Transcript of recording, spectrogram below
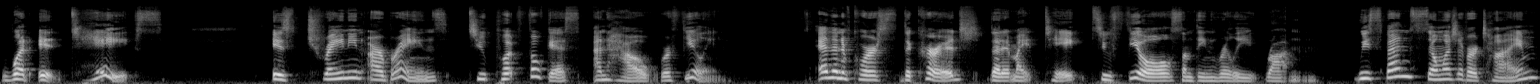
What it takes is training our brains to put focus on how we're feeling. And then, of course, the courage that it might take to feel something really rotten. We spend so much of our time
